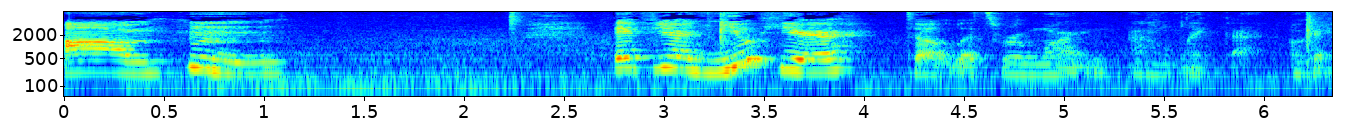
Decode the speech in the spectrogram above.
Um, hmm. If you're new here, so let's rewind. I don't like that. Okay.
